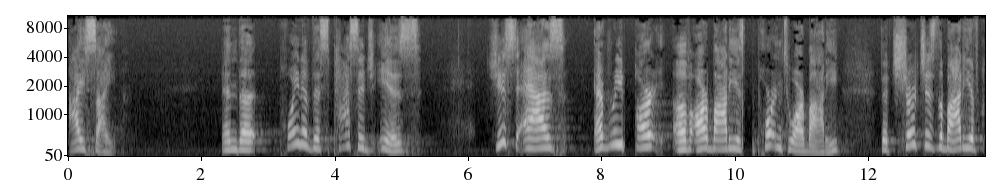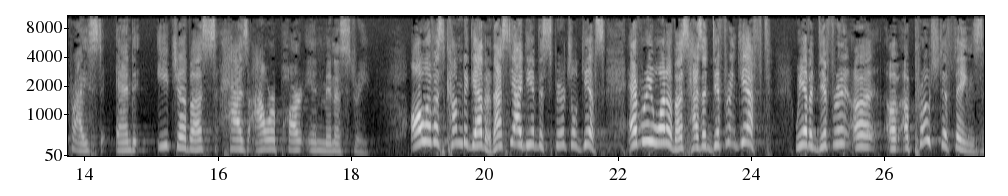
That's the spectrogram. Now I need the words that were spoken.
eyesight. And the point of this passage is just as every part of our body is important to our body. The church is the body of Christ, and each of us has our part in ministry. All of us come together. That's the idea of the spiritual gifts. Every one of us has a different gift. We have a different uh, uh, approach to things.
